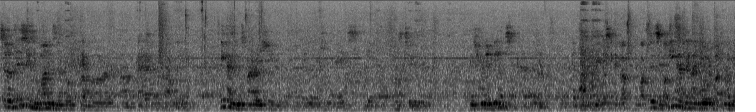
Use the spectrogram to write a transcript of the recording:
So this is one example from. He has an inspiration of the Asian race. He wants to as human beings have the Basically, the most, the most, Since the most. he has an idea about how we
